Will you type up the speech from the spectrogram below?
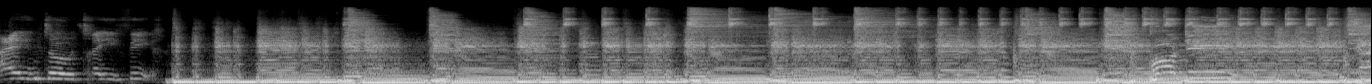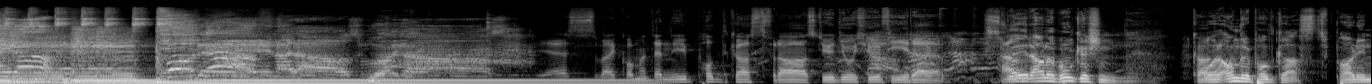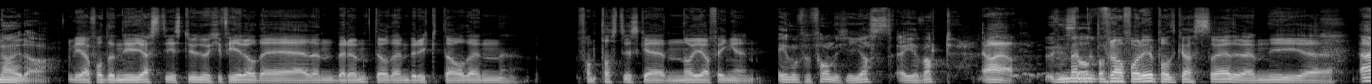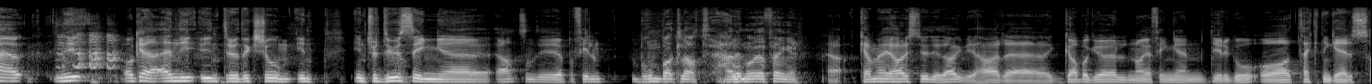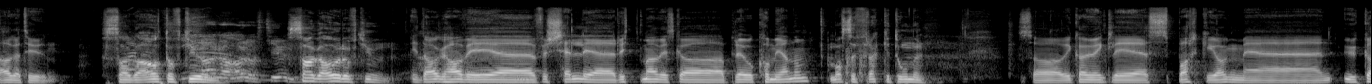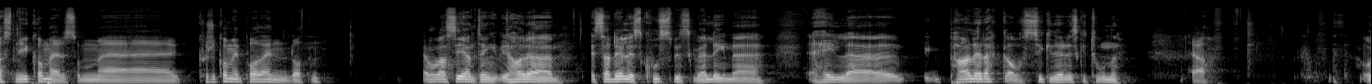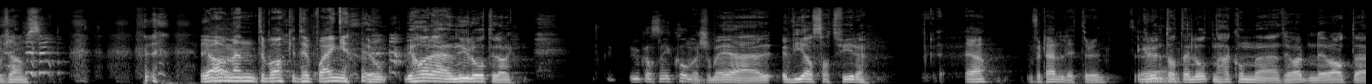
En, to, tre, fire. Party! Neida! Yes, Velkommen til en ny podkast fra Studio 24. Straight out of bunkersen. Hva? Vår andre podkast, Party Nighta. Vi har fått en ny gjest i Studio 24, og det er den berømte og den berykta og den fantastiske noiafingeren. Jeg er nå for faen ikke gjest, jeg er vert. Ja, ja. Men fra forrige podkast så er du en ny eh, ny, Ok, en ny introduksjon. In, introducing uh, Ja, som de gjør på film. Bombaklat. Her er Noiafingeren. Ja. Hvem vi har i studio i dag? Vi har uh, Gabbagirl, Noia-fingeren, Dyrego og tekniker Sagatun. Saga out of tune. Saga out of tune. I dag har vi uh, forskjellige rytmer vi skal prøve å komme gjennom. Masse frekke toner. Så vi kan jo egentlig sparke i gang med en ukas nykommer som uh, Hvordan kom vi på den låten? Jeg må bare si en ting. Vi har uh, en særdeles kosmisk velling med en hel perlerekke av psykedeliske toner Ja. og jams. ja, men tilbake til poenget. Jo, vi har en ny låt i dag. Ukas nykommer, som er eh, Viasat 4. Ja, Fortell litt rundt uh... Grunnen til at den låten her kom eh, til verden, det var at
